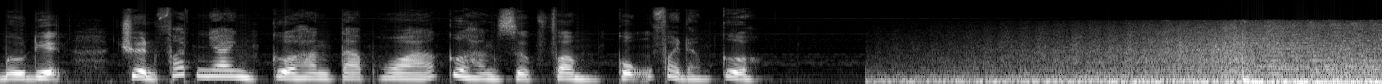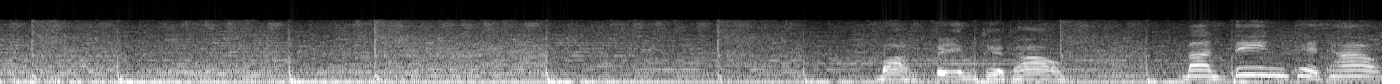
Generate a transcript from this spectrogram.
bưu điện, chuyển phát nhanh, cửa hàng tạp hóa, cửa hàng dược phẩm cũng phải đóng cửa. Bản tin thể thao. Bản tin thể thao.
